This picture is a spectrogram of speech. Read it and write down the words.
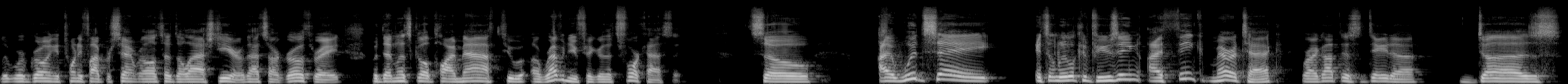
we're growing at 25% relative to last year. That's our growth rate. But then let's go apply math to a revenue figure that's forecasted. So I would say it's a little confusing. I think Meritech, where I got this data, does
